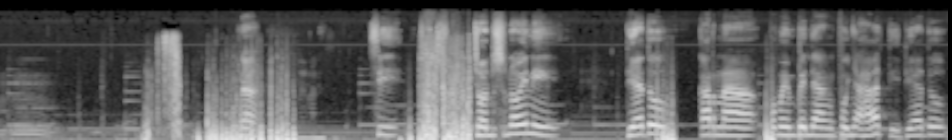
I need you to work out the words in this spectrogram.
Hmm. Nah, si Jon Snow ini dia tuh karena pemimpin yang punya hati, dia tuh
